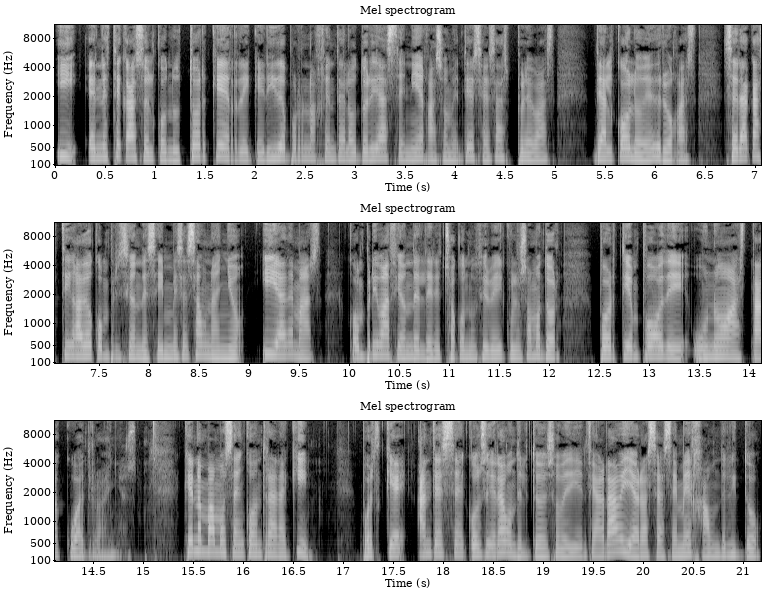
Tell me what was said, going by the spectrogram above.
Y en este caso, el conductor que, requerido por un agente de la autoridad, se niega a someterse a esas pruebas de alcohol o de drogas, será castigado con prisión de seis meses a un año y además con privación del derecho a conducir vehículos a motor por tiempo de uno hasta cuatro años. ¿Qué nos vamos a encontrar aquí? Pues que antes se consideraba un delito de desobediencia grave y ahora se asemeja a un delito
